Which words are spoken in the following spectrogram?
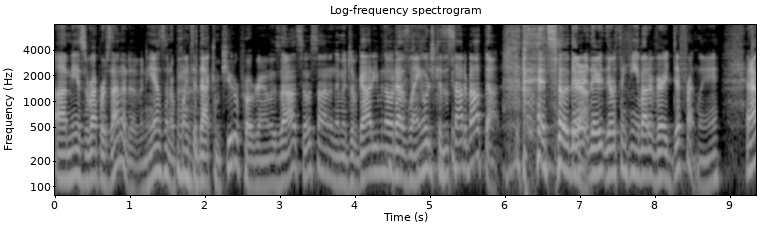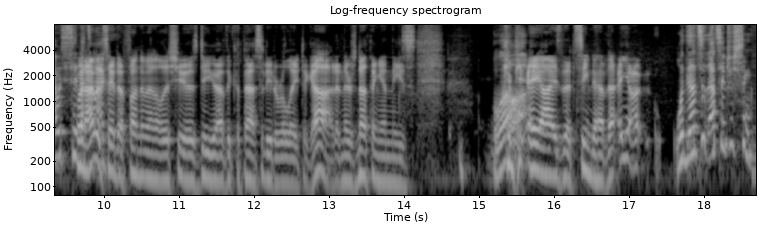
uh, me as a representative, and He hasn't appointed that computer program as that, so it's not an image of God, even though it has language, because it's not about that. and so they're, Yeah. they're they're thinking about it very differently. And I would say But I would say the fundamental issue is do you have the capacity to relate to God? And there's nothing in these well, AIs that seem to have that. Yeah, well, that's that's interesting.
